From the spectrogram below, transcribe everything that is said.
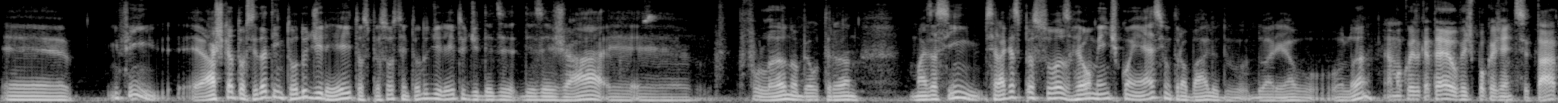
É, enfim, é, acho que a torcida tem todo o direito, as pessoas têm todo o direito de dese- desejar é, é, fulano ou beltrano. Mas assim, será que as pessoas realmente conhecem o trabalho do, do Ariel Holan? É uma coisa que até eu vejo pouca gente citar,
